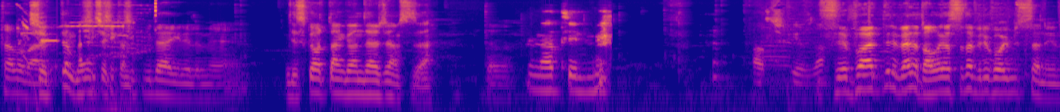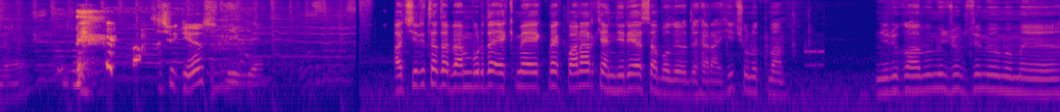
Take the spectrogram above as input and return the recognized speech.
tamam abi. Çıktım ben Çık, çık, çıktım. çık, bir daha girelim ya. Discord'dan göndereceğim size. Tamam. Ne atayım Nasıl çıkıyoruz lan? Sebahattin'i ben de dalgasına biri koymuş sanıyorum ya. Nasıl çıkıyoruz? Bildiğin. Açiritada ben burada ekmeğe ekmek banarken Liri hesap oluyordu her ay. Hiç unutmam. Lirik abimi çok seviyorum ama ya.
